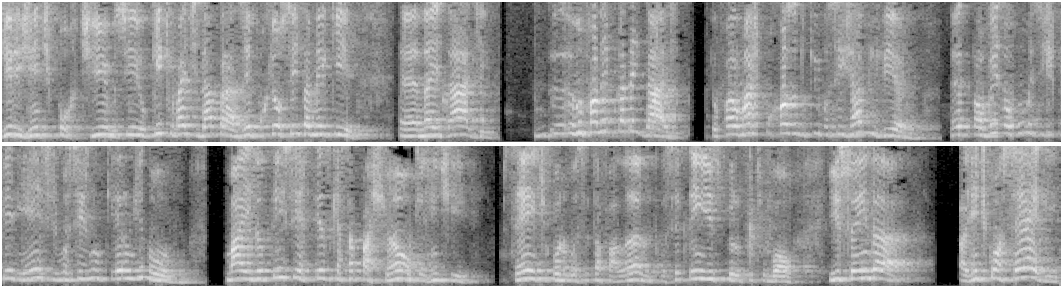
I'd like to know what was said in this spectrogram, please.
dirigente esportivo, se o que, que vai te dar prazer, porque eu sei também que é, na idade, eu não falo nem por causa da idade, eu falo mais por causa do que vocês já viveram. Né? Talvez algumas experiências vocês não queiram de novo, mas eu tenho certeza que essa paixão que a gente sente quando você está falando, que você tem isso pelo futebol, isso ainda a gente consegue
